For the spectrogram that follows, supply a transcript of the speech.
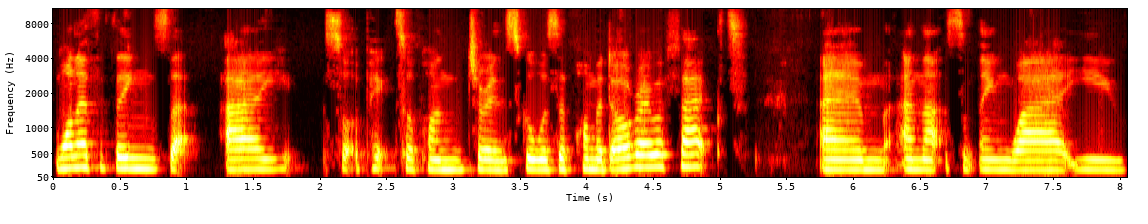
one of the things that I sort of picked up on during school was the Pomodoro effect. Um, and that's something where you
